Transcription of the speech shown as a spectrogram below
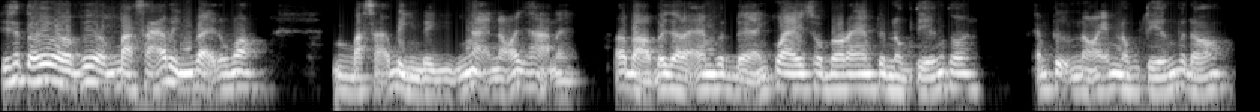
Thì sắp tới ờ, ví dụ bà xã bình như vậy đúng không? Bà xã bình mình ngại nói chẳng hạn này. Bà bảo bây giờ là em để anh quay xong đó là em tự nồng tiếng thôi. Em tự nói em nồng tiếng với đó.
